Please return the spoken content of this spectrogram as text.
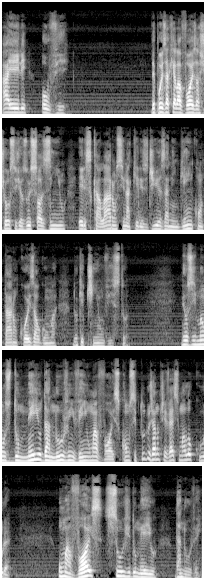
a ele ouvi. Depois daquela voz achou-se Jesus sozinho. Eles calaram-se naqueles dias, a ninguém contaram coisa alguma do que tinham visto. Meus irmãos, do meio da nuvem vem uma voz, como se tudo já não tivesse uma loucura. uma voz surge do meio da nuvem.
